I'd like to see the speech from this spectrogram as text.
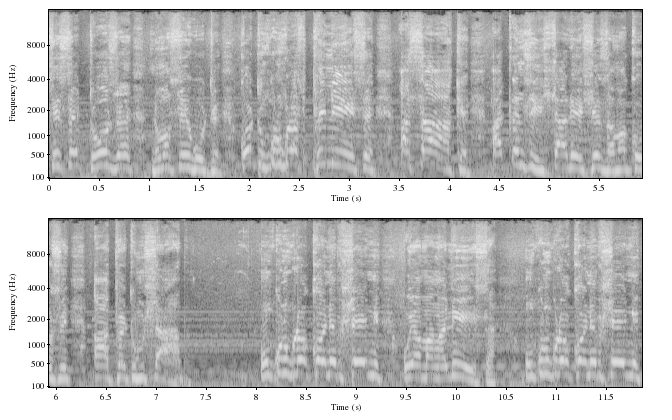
siseduze noma sikude. Kodwa uNkulunkulu asiphilise asakhe aqinise ihlalo ehlezi amakhosi aphethe umhlaba. uNkulunkulu okhona ebuhleni uyamangalisa. uNkulunkulu okhona ebuhleni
